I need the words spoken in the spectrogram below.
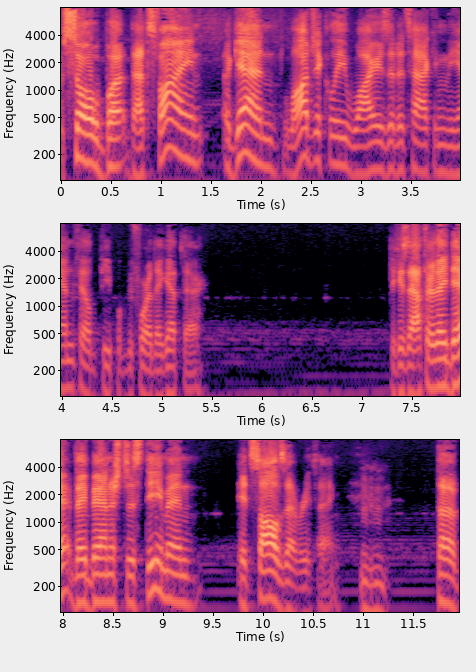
So, but that's fine. Again, logically, why is it attacking the Enfield people before they get there? Because after they da- they banish this demon, it solves everything. Mhm. the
